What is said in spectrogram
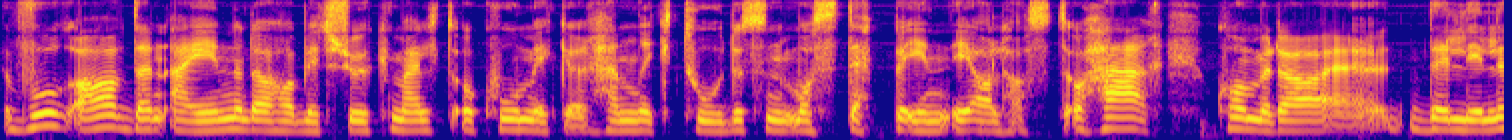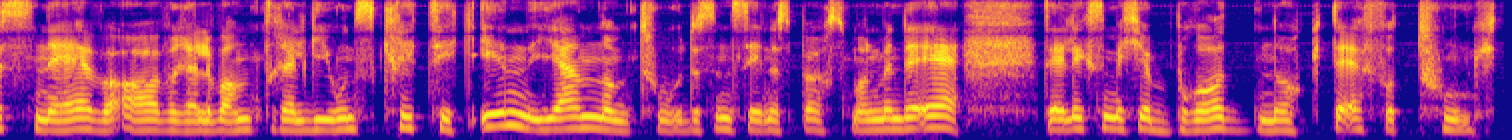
hvorav den ene da har blitt sykmeldt, og komiker Henrik Todesen må steppe inn i all hast. Og her kommer da eh, det lille snevet av relevant religionskritikk inn gjennom Todesen sine spørsmål, men det er, det er liksom ikke brodd nok, det er for tungt.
